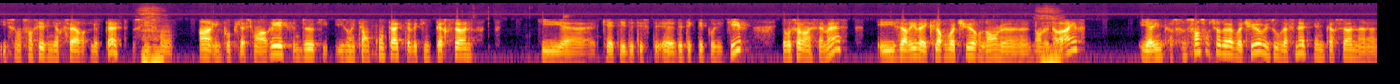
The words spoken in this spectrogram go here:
Ils sont censés venir faire le test parce qu'ils ah. sont un, une population à risque, deux, ils ont été en contact avec une personne qui, euh, qui a été détesté, euh, détectée positive, ils reçoivent un SMS et ils arrivent avec leur voiture dans le, dans le mhm. drive. Il y a une personne sans sortir de la voiture, ils ouvrent la fenêtre, il y a une personne euh,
